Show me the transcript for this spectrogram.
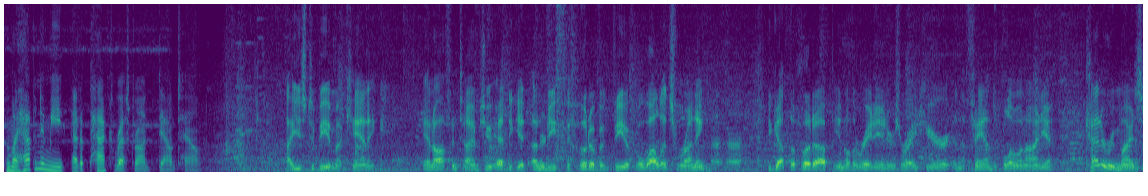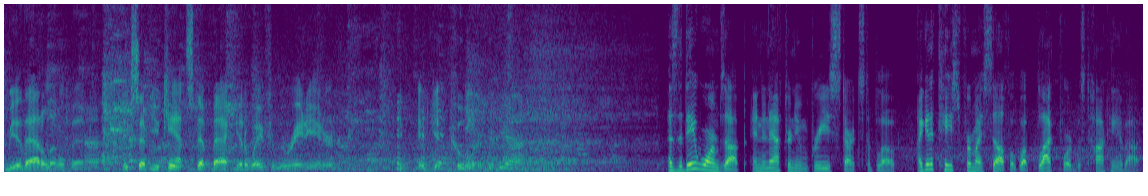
whom I happened to meet at a packed restaurant downtown. I used to be a mechanic and oftentimes you had to get underneath the hood of a vehicle while it's running. Uh-huh. You got the hood up, you know, the radiator's right here, and the fan's blowing on you. Kind of reminds me of that a little bit, uh-huh. except you can't step back, get away from the radiator, and, and get cooler. Yeah. As the day warms up and an afternoon breeze starts to blow, I get a taste for myself of what Blackford was talking about.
